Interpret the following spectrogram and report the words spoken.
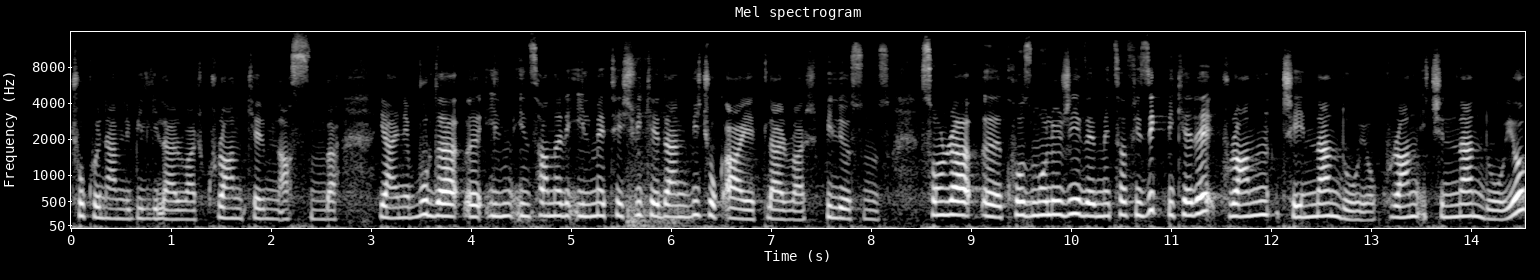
çok önemli bilgiler var Kur'an-ı Kerim'in aslında. Yani burada ilm, insanları ilme teşvik eden birçok ayetler var biliyorsunuz. Sonra kozmoloji ve metafizik bir kere Kur'an'ın şeyinden doğuyor, Kur'an'ın içinden doğuyor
